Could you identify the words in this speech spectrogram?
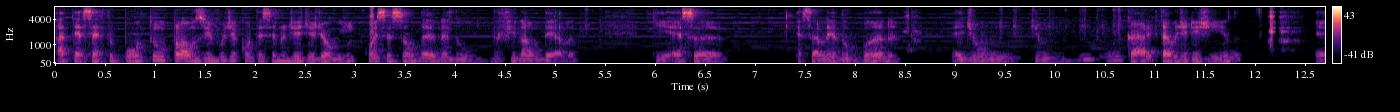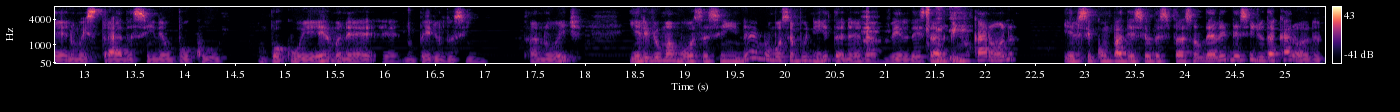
até certo ponto plausível de acontecer no dia a dia de alguém, com exceção da, né, do, do final dela. Que essa, essa lenda urbana é de um, de um, um cara que estava dirigindo é, numa estrada assim, né, um pouco um pouco erma, né, é, num período assim à noite, e ele viu uma moça assim, né, uma moça bonita, né, na beira da estrada pedindo carona. E ele se compadeceu da situação dela e decidiu dar carona.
